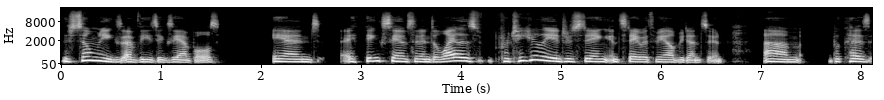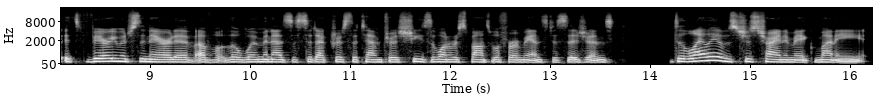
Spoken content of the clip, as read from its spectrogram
there's so many of these examples. And I think Samson and Delilah is particularly interesting. And stay with me, I'll be done soon. Um, because it's very much the narrative of the woman as the seductress, the temptress. She's the one responsible for a man's decisions. Delilah was just trying to make money.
